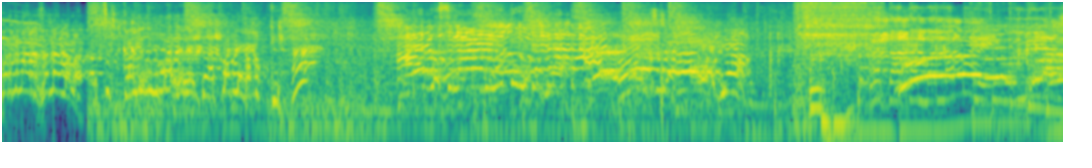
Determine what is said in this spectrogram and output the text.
परत मारायचं नाही मला. अरे काय मी मारलेला जात पडले का बुक्की? अरे दुसरं Ay,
